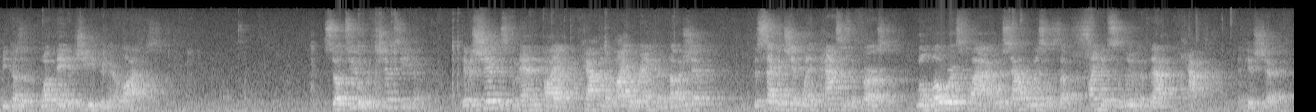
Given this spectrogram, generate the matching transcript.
because of what they've achieved in their lives. So too with ships even. If a ship is commanded by a captain of higher rank than another ship, the second ship, when it passes the first, will lower its flag, will sound whistles, a kind of salute of that captain and his ship.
